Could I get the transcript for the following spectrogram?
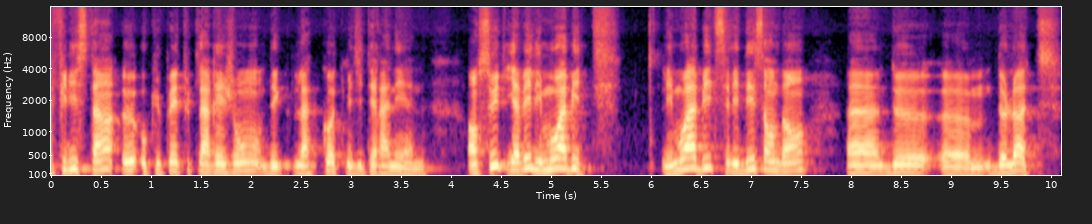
Philistins, eux, occupaient toute la région de la côte méditerranéenne. Ensuite, il y avait les Moabites. Les Moabites, c'est les descendants euh, de, de Lot,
